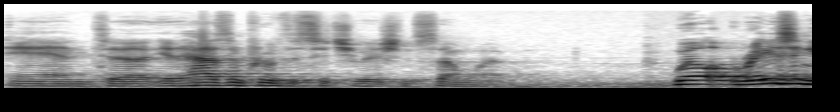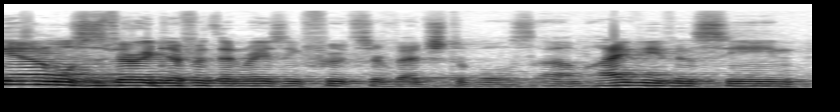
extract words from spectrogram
and uh, it has improved the situation somewhat. Well, raising animals is very different than raising fruits or vegetables. Um, I've even seen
